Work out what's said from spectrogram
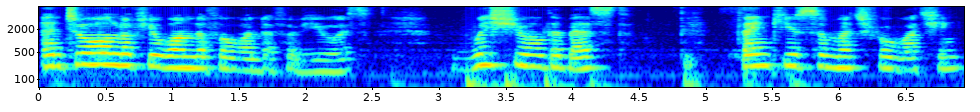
and to all of you wonderful wonderful viewers wish you all the best Thank you so much for watching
